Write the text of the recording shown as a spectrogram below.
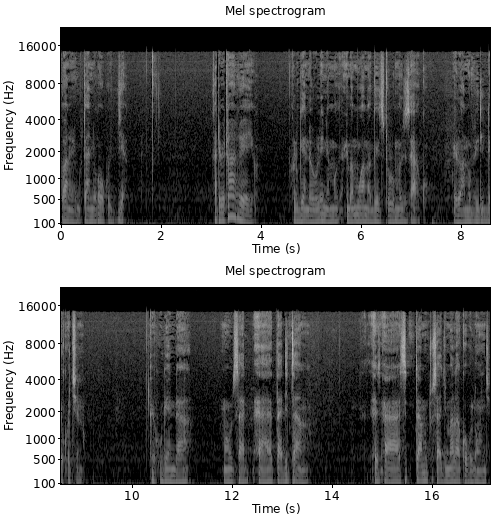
kwana ne gutandika okujja. Kati bwe twava eyo olugendo luli ne mu- ne bamuwa amagezi tulumuzaako lwe lwamuviiriddeko kino. Kwe kugenda mu ah, third term taamu tusagimalako bulungi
